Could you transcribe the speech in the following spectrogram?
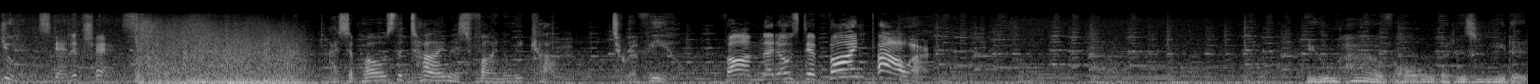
You didn't stand a chance. I suppose the time has finally come to reveal Vah Medoh's divine power! You have all that is needed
